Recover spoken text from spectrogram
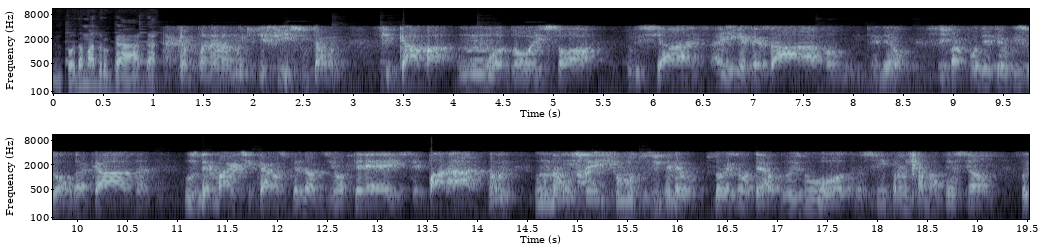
em toda madrugada. A campanha era muito difícil, então ficava um ou dois só policiais, aí revezavam, entendeu? Para poder ter o visual da casa. Os demais ficaram hospedados em hotéis, separados, não, não, não Não. seis juntos, entendeu? Dois no hotel, dois no outro, assim, para não chamar atenção. Foi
